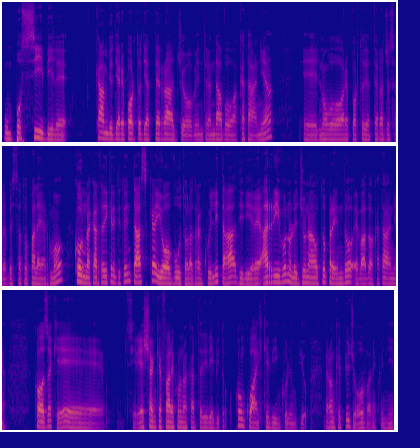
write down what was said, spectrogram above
un possibile cambio di aeroporto di atterraggio mentre andavo a Catania il nuovo aeroporto di atterraggio sarebbe stato Palermo, con una carta di credito in tasca io ho avuto la tranquillità di dire arrivo, noleggio un'auto, prendo e vado a Catania, cosa che si riesce anche a fare con una carta di debito, con qualche vincolo in più. Ero anche più giovane, quindi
